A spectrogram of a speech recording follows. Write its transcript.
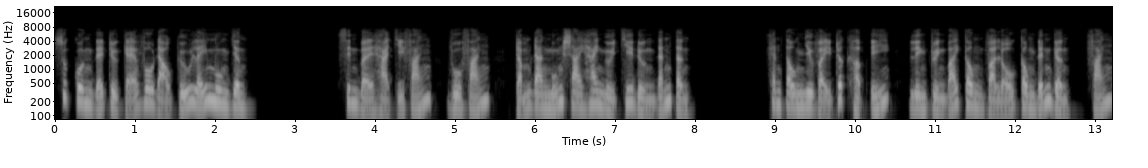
Xuất quân để trừ kẻ vô đạo cứu lấy muôn dân. Xin bệ hạ chỉ phán, vua phán, trẫm đang muốn sai hai người chia đường đánh tần. Khanh Tâu như vậy rất hợp ý, liền truyền bái công và lỗ công đến gần, phán,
